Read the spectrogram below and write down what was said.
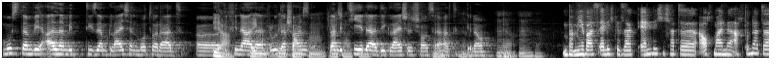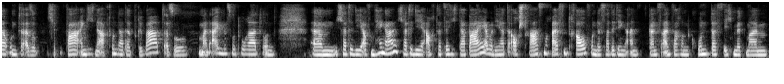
mussten wir alle mit diesem gleichen Motorrad äh, Ja, die Finale wegen- runterfahren, damit jeder die gleiche Chance hat. Genau. Ja. Bei mir war es ehrlich gesagt ähnlich. Ich hatte auch meine 800er und also ich war eigentlich eine 800er privat, also mein eigenes Motorrad und ähm, ich hatte die auf dem Hänger. Ich hatte die auch tatsächlich dabei, aber die hatte auch Straßenreifen drauf und das hatte den an- ganz einfachen Grund, dass ich mit meinem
